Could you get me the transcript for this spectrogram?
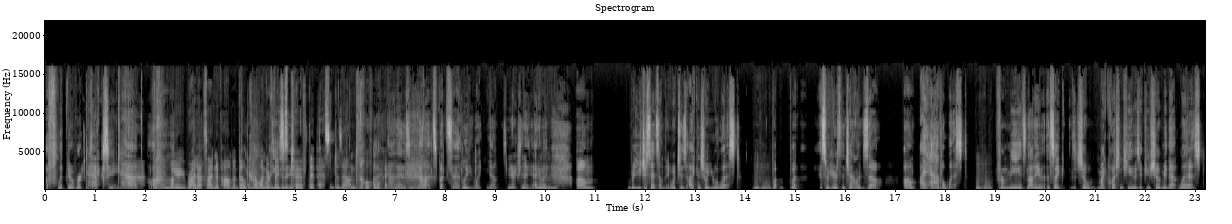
a flipped over taxi cab. Brand new, right outside an apartment building. I wonder if they just turfed their passengers out into the I hallway. know that is nuts, but sadly, like yeah, it's New York City. Anyway, Mm-hmm. um, but you just said something, which is I can show you a list. Mm-hmm. But but so here's the challenge, though. Um, I have a list. Mm-hmm. For me, it's not even. It's like so. My question to you is, if you showed me that list,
